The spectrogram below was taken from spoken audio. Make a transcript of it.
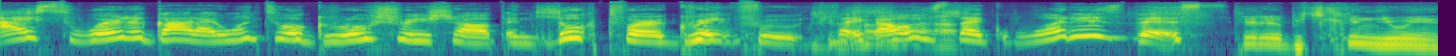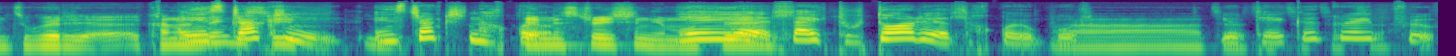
I swear to God, I went to a grocery shop and looked for a grapefruit. Like I was like, what is this? Тэр бичлэг нь юу юм? Зүгээр каналын Instruction, instruction ахгүй юу? demonstration юм уу Yeah, yeah, те? like tutorial ахгүй юу бүр. Аа, за, You за, take за, a за, за. grapefruit,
